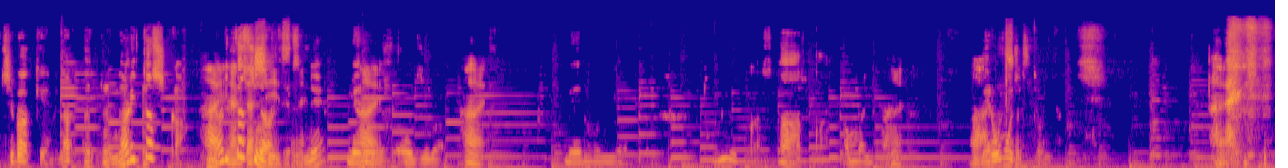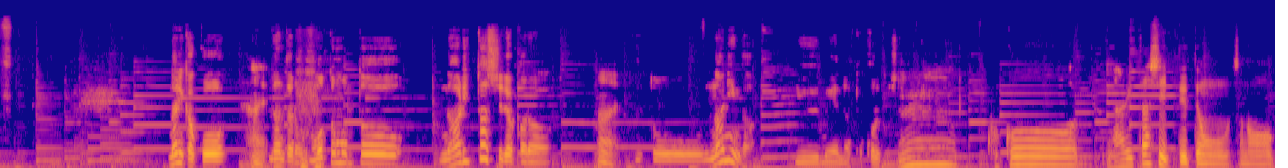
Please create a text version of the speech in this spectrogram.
千葉県、な、えっと、成田市か。はい成田市なんで成田市ですすね。メロン王子は。はい。メロン屋。富岡さん。ああ、そっか。あんまり、はいあメロン王子って言うはい。何かこはい。う、なんだろう、もともと、成田市だから、はい。えっと、何が有名なところでしたっけ？ん、ここ、成田市って言っても、その、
